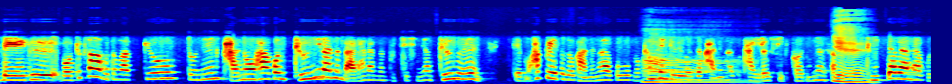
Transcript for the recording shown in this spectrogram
네, 그, 뭐, 특성화고등학교 또는 간호학원 등이라는 말 하나만 붙이시면, 등은 이제 뭐 학교에서도 가능하고, 뭐 평생교육원에서 아. 가능하고 다 이럴 수 있거든요. 그래서 예. 등자를 하나 고-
